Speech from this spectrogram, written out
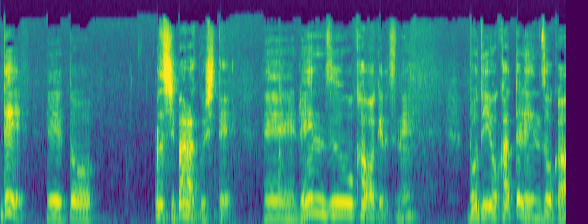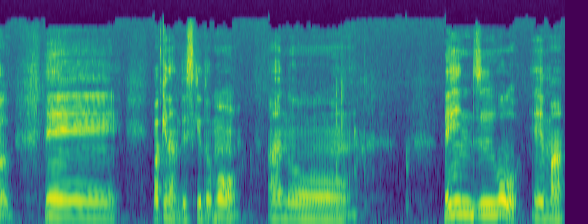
で、えっ、ー、と、しばらくして、えー、レンズを買うわけですね。ボディを買ってレンズを買う、えー、わけなんですけども、あのー、レンズを、えー、まあ、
